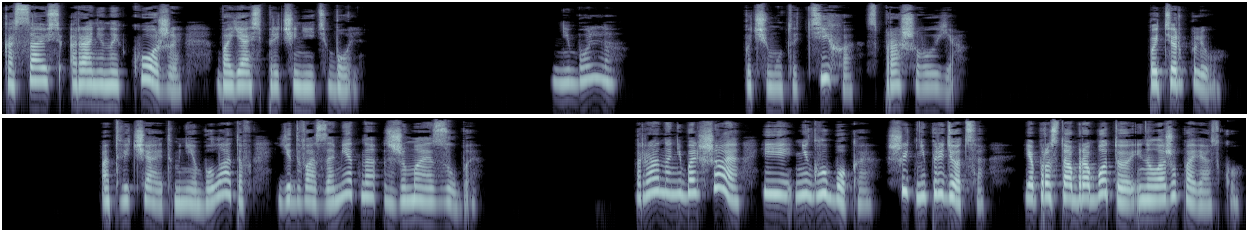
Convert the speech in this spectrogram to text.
касаюсь раненой кожи, боясь причинить боль. Не больно? Почему-то тихо спрашиваю я. Потерплю. Отвечает мне Булатов, едва заметно сжимая зубы. Рана небольшая и неглубокая, шить не придется. Я просто обработаю и наложу повязку.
